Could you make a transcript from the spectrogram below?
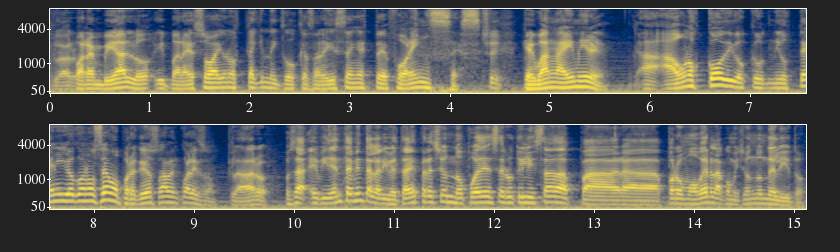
Claro. para enviarlo. Y para eso hay unos técnicos que se le dicen este forenses, Sí. que van ahí, mire, a, a unos códigos que ni usted ni yo conocemos, pero que ellos saben cuáles son. Claro. O sea, evidentemente la libertad de expresión no puede ser utilizada para promover la comisión de un delito.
